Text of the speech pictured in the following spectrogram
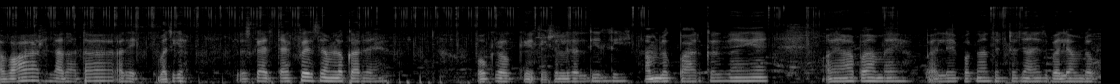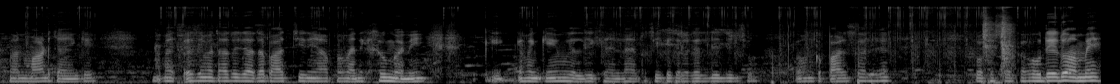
आवार लगातार, अरे बच गया। तो स्क्रैच अटैक फिर से हम लोग कर रहे हैं। ओके ओके तो चलो जल्दी जल्दी। हम लोग पार कर गए हैं। और यहाँ पर हमें पहले पकवान सेंटर जाने से पहले हम लोग पकवान मार जाएँगे। मैं ऐसे बता तो ज़्यादा बातचीत यहाँ पर मैं नहीं करूँगा, नहीं। कि हमें गेम जल्दी खेलना है तो ठीक है, चलो जल्दी जल्दी, जो तो उनका पार्सल है, प्रोफेसर का, वो दे दो हमें।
